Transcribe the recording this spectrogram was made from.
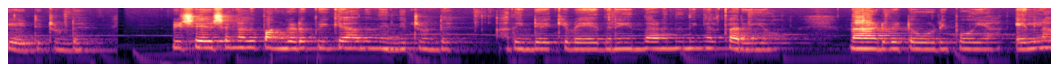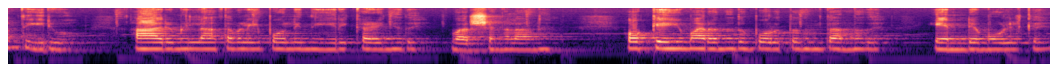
കേട്ടിട്ടുണ്ട്. വിശേഷങ്ങൾ പങ്കെടുപ്പിക്കാതെ നിന്നിട്ടുണ്ട്. അതിന്റെയൊക്കെ വേദന എന്താണെന്ന് നിങ്ങൾക്കറിയോ? നാടുവിട്ട് ഓടിപ്പോയ എല്ലാം തീരുവോ? ആരുമില്ലാത്തവളെ പോലെ നേരിക്കഴിഞ്ഞത് വർഷങ്ങളാണ്. ഒക്കെയും മറന്നതും പുറത്തതും തന്നത് എന്റെ മോൾക്ക്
